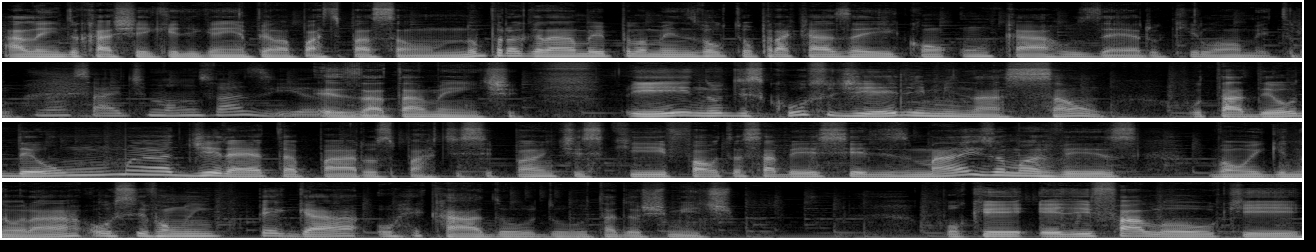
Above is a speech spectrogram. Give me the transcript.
além do cachê que ele ganha pela participação no programa, ele pelo menos voltou para casa aí com um carro zero quilômetro. Não sai de mãos vazias. Exatamente. E no discurso de eliminação, o Tadeu deu uma direta para os participantes que falta saber se eles mais uma vez vão ignorar ou se vão pegar o recado do Tadeu Schmidt porque ele falou que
